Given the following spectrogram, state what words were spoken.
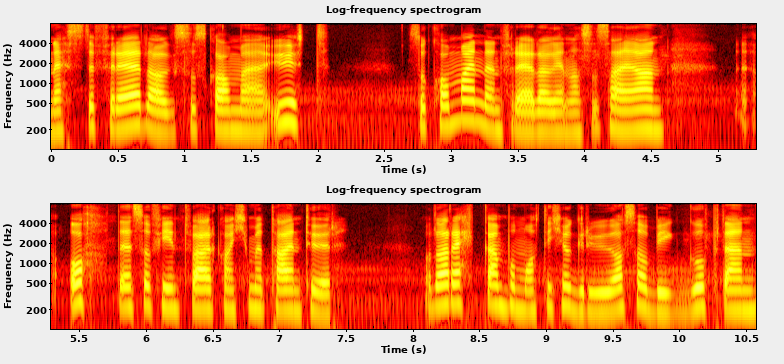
neste fredag så skal vi ut, så kommer han den fredagen, og så sier han å, det er så fint vær, kan ikke vi ta en tur? Og da rekker en på en måte ikke å grue seg og bygge opp den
